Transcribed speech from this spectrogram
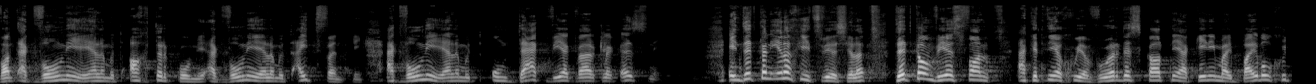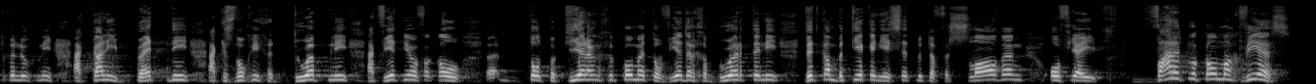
want ek wil nie hê hulle moet agterkom nie. Ek wil nie hê hulle moet uitvind nie. Ek wil nie hê hulle moet ontdek wie ek werklik is nie. En dit kan enigiets wees, julle. Dit kan wees van ek het nie 'n goeie woordeskat nie, ek ken nie my Bybel goed genoeg nie, ek kan nie bid nie, ek is nog nie gedoop nie, ek weet nie of ek al uh, tot bekering gekom het of wedergeboorte nie. Dit kan beteken jy sit met 'n verslawing of jy wat dit ook al mag wees.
